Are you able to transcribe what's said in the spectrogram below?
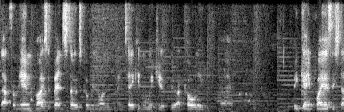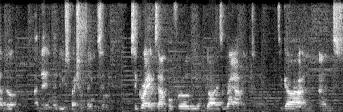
that from him. Likes of Ben Stokes coming on and, and taking the wicket, Virat Kohli. Um, big game players, they stand up and they, they do special things. And it's a great example for all the young guys around to go out and, and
